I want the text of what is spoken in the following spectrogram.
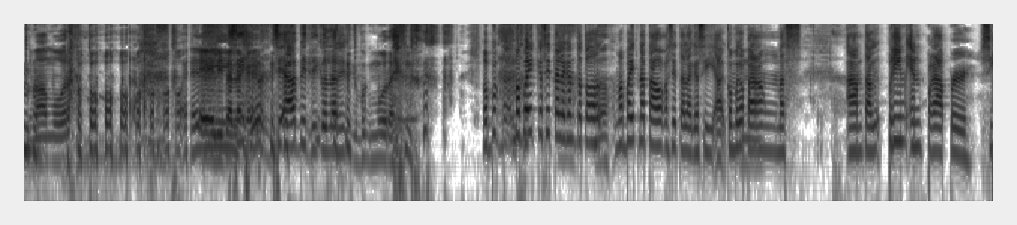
yung mga mura. Ellie talaga si, yun. si Abby, di ko narinig magmura yun. Mab- mabait kasi talagang totoo. Mabait na tao kasi talaga si... Uh, kumbaga Mm. parang mas... Um, tawag, prim and proper si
